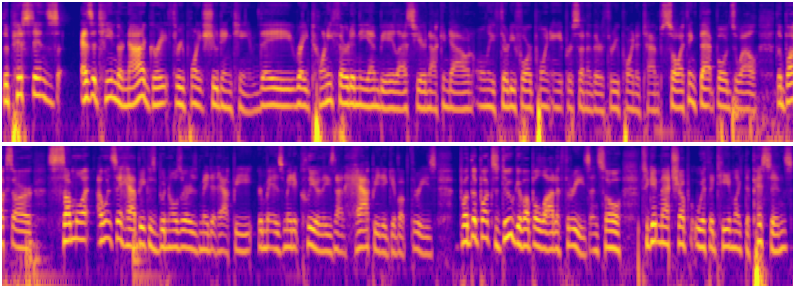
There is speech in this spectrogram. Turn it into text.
the Pistons as a team, they're not a great three point shooting team. They ranked 23rd in the NBA last year, knocking down only 34.8% of their three point attempts. So I think that bodes well. The Bucks are somewhat, I wouldn't say happy because Budenholzer has made it happy or has made it clear that he's not happy to give up threes. But the Bucks do give up a lot of threes, and so to get matched up with a team like the Pistons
